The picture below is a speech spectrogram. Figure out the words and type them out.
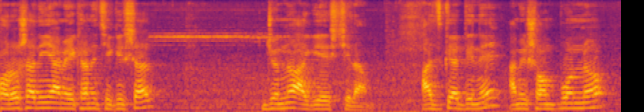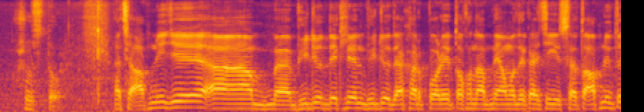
ভরসা নিয়ে আমি এখানে চিকিৎসার জন্য আগিয়ে এসেছিলাম। আজকের দিনে আমি সম্পূর্ণ সুস্থ। আচ্ছা আপনি যে ভিডিও দেখলেন ভিডিও দেখার পরে তখন আপনি আমাদের কাছে চিকিৎসা তো আপনি তো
